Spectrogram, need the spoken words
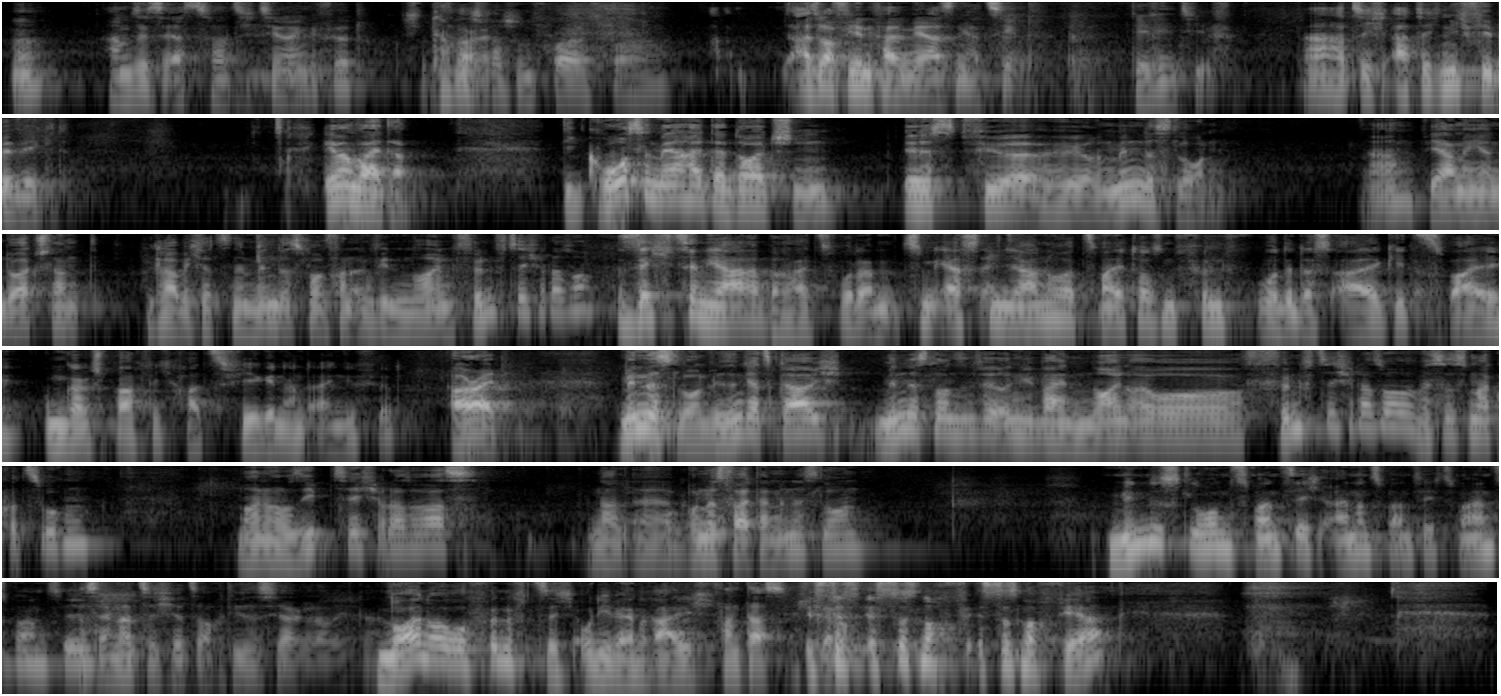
Ne? Haben Sie es erst 2010 eingeführt? Ich glaube, das war schon vorher. Es war Also auf jeden Fall mehr als ein Jahrzehnt. Definitiv. Ja, hat, sich, hat sich nicht viel bewegt. Gehen wir weiter. Die große Mehrheit der Deutschen ist für höheren Mindestlohn. Ja, wir haben hier in Deutschland, glaube ich, jetzt einen Mindestlohn von irgendwie 59 oder so. 16 Jahre bereits. Wurde am, zum 1. Januar 2005 wurde das ALG II, umgangssprachlich Hartz IV genannt, eingeführt. Alright. Mindestlohn. Wir sind jetzt, glaube ich, Mindestlohn sind wir irgendwie bei 9,50 Euro oder so. Willst du es mal kurz suchen? 9,70 Euro oder sowas? Na, äh, bundesweiter Mindestlohn. Mindestlohn 2021, 22? Das ändert sich jetzt auch dieses Jahr, glaube ich. 9,50 Euro. Oh, die werden reich. Fantastisch. Ist, genau. das, ist, das noch, ist das noch fair?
